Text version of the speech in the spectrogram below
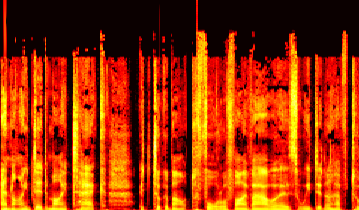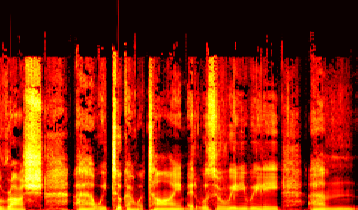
and I did my tech. It took about four or five hours. We didn't have to rush. Uh, we took our time. It was really, really um,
